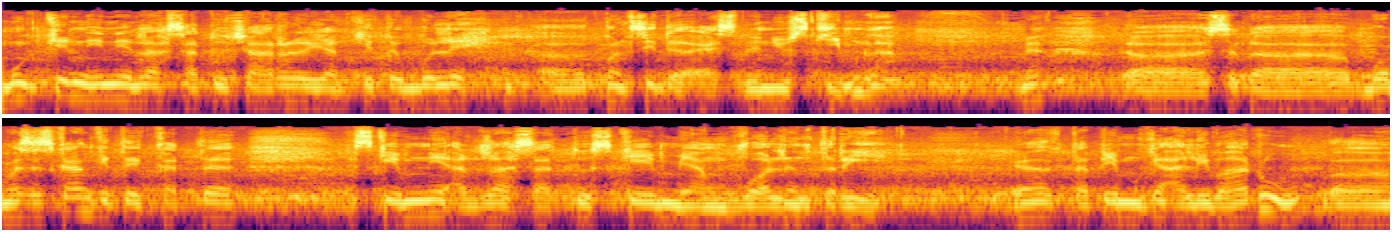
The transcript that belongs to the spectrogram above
mungkin inilah satu cara yang kita boleh uh, consider as the new scheme lah. Ya. Uh, uh, buat masa sekarang kita kata skim ni adalah satu skim yang voluntary. Ya tapi mungkin ahli baru uh,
